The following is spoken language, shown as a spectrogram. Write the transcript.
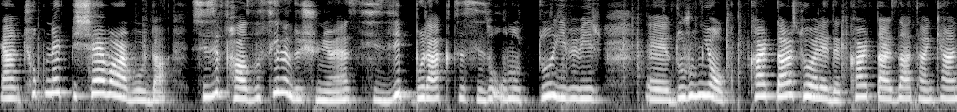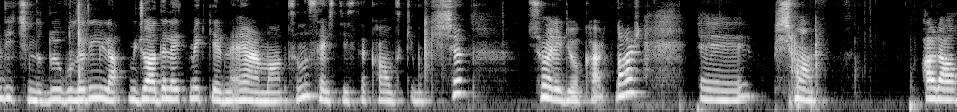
Yani çok net bir şey var burada. Sizi fazlasıyla düşünüyor. Yani sizi bıraktı, sizi unuttuğu gibi bir e, durum yok. Kartlar söyledi. Kartlar zaten kendi içinde duygularıyla mücadele etmek yerine eğer mantığını seçtiyse kaldı ki bu kişi. Şöyle diyor kartlar. E, pişman. Aral.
